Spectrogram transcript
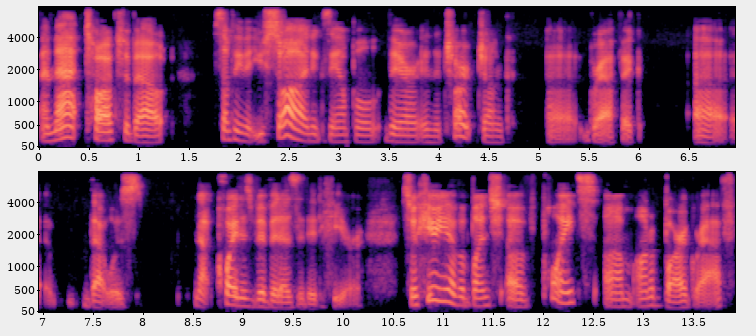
And that talks about something that you saw an example there in the chart junk uh, graphic uh, that was not quite as vivid as it did here. So here you have a bunch of points um, on a bar graph,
